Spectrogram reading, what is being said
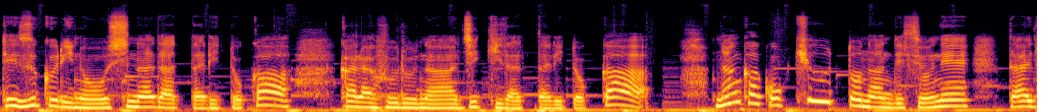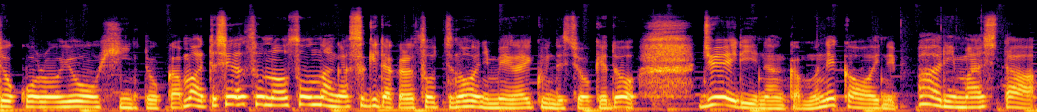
手作りの品だったりとかカラフルな時期だったりとかなんかこうキュートなんですよね。台所用品とか。まあ私がそのそんなんが好きだからそっちの方に目が行くんでしょうけどジュエリーなんかもね可愛いのいっぱいありました。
